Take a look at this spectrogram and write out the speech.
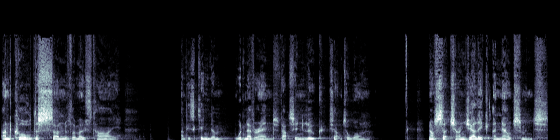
and called the Son of the Most High, and his kingdom would never end. That's in Luke chapter 1. Now, such angelic announcements,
